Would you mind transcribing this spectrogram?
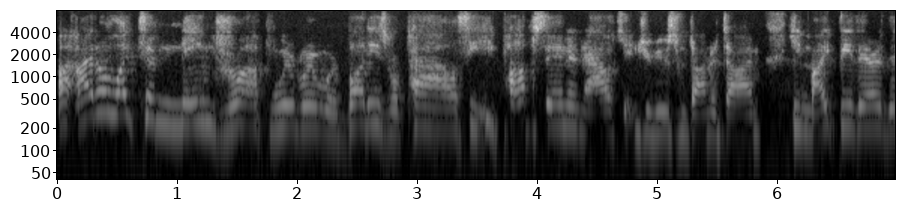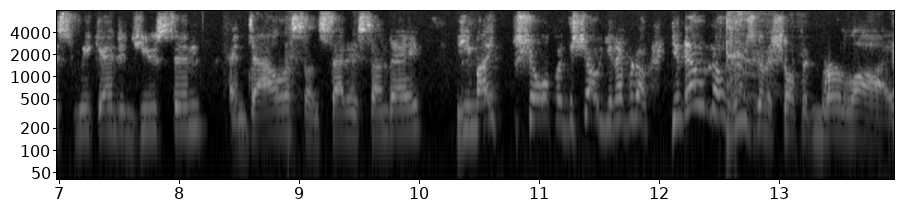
I don't like to name drop. We're, we're, we're buddies, we're pals. He, he pops in and out to interviews from time to time. He might be there this weekend in Houston and Dallas on Saturday, Sunday. He might show up at the show. You never know. You don't know who's going to show up at Murr Live.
